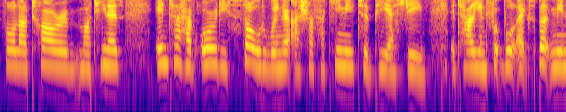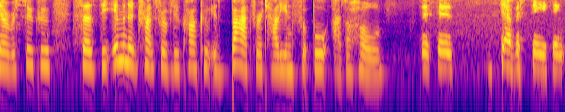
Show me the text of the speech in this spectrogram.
for Lautaro Martinez. Inter have already sold winger Achraf Hakimi to PSG. Italian football expert Mina Rzouki says the imminent transfer of Lukaku is bad for Italian football as a whole. This is devastating,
